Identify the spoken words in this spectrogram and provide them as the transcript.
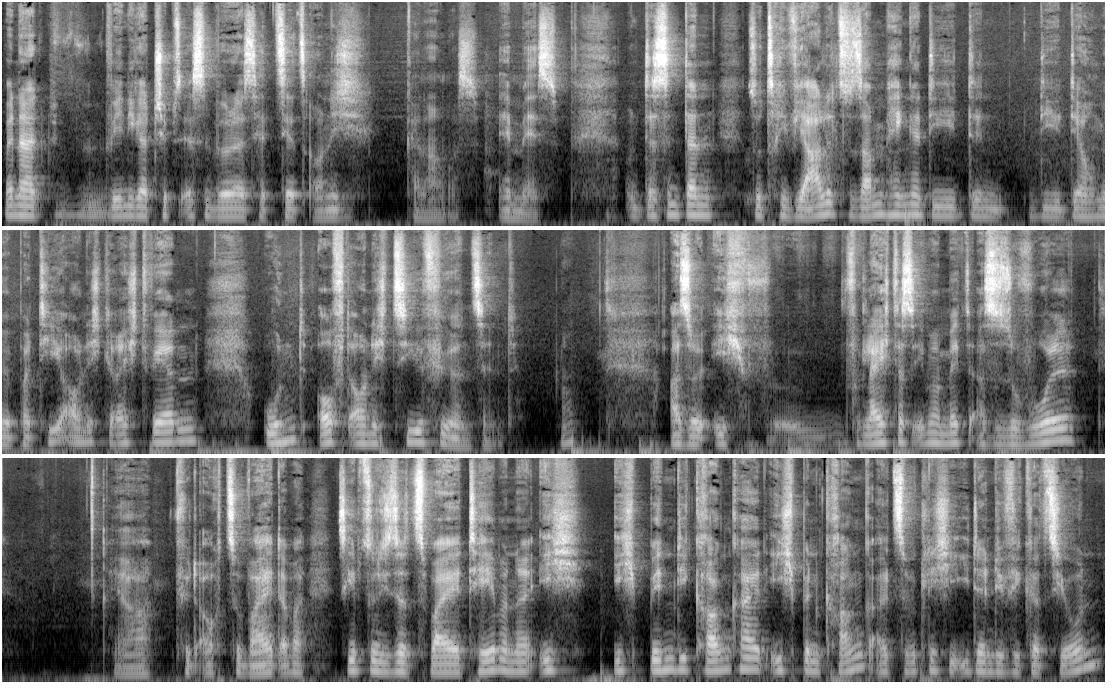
Wenn er halt weniger Chips essen würde, das hätte es jetzt auch nicht, keine Ahnung was, MS. Und das sind dann so triviale Zusammenhänge, die, den, die der Homöopathie auch nicht gerecht werden und oft auch nicht zielführend sind. Ne? Also ich vergleiche das immer mit, also sowohl, ja, führt auch zu weit, aber es gibt so diese zwei Themen, ne? ich, ich bin die Krankheit, ich bin krank als wirkliche Identifikation,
